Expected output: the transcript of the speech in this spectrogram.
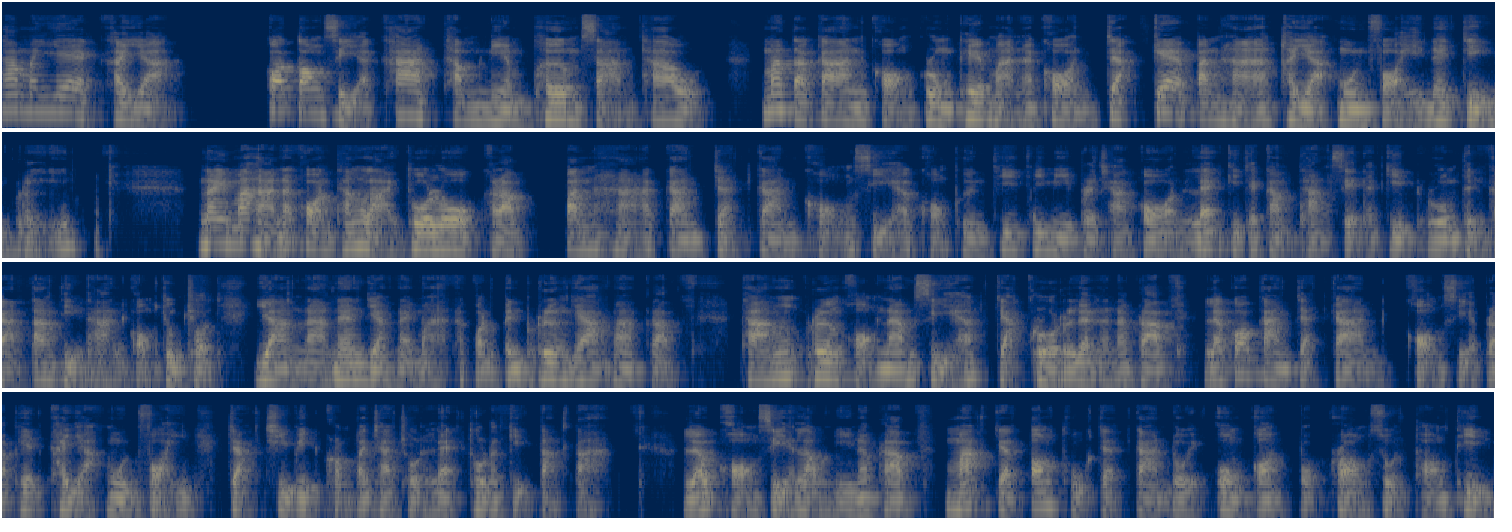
ถ้าไม่แยกขยะ ก็ต้องเสียค่าธรรมเนียมเพิ่ม 3 เท่า มาตรการของกรุงเทพมหานครจะแก้ปัญหาขยะมูลฝอยได้จริงหรือ ในมหานครทั้งหลายทั่วโลกครับ ปัญหาการจัดการของเสียของพื้นที่ที่มีประชากร และกิจกรรมทางเศรษฐกิจ รวมถึงการตั้งถิ่นฐานของชุมชน อย่างหนาแน่นอย่างในมหานครเป็นเรื่องยากมากครับ ทั้งเรื่องของน้ำเสียจากครัวเรือนนะครับ แล้วก็การจัดการของเสียประเภทขยะมูลฝอย จากชีวิตของประชาชนและธุรกิจต่างๆ แล้วของเสียเหล่านี้นะครับ มักจะต้องถูกจัดการโดยองค์กรปกครองส่วนท้องถิ่น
